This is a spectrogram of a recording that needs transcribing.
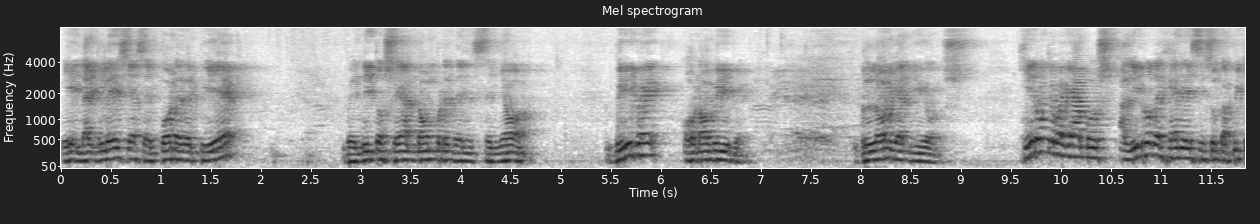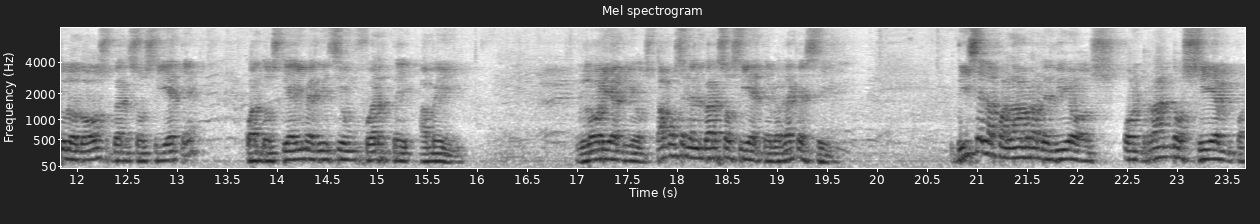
en la iglesia se pone de pie. Bendito sea el nombre del Señor. ¿Vive o no vive? Gloria a Dios. Quiero que vayamos al libro de Génesis, su capítulo 2, verso 7. Cuando usted ahí me dice un fuerte amén. Gloria a Dios. Estamos en el verso 7, ¿verdad que sí? Dice la palabra de Dios, honrando siempre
